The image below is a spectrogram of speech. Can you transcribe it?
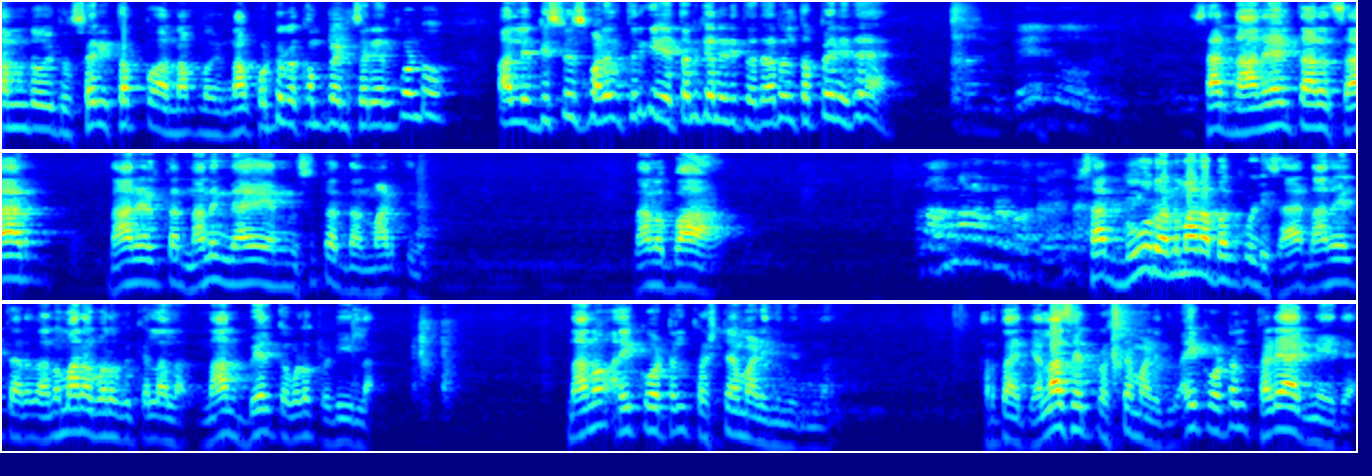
ನಮ್ಮದು ಇದು ಸರಿ, ತಪ್ಪು ನಮ್ಮ ನಾವು ಕೊಟ್ಟಿರೋ ಕಂಪ್ಲೇಂಟ್ ಸರಿ ಅಂದ್ಕೊಂಡು ಅಲ್ಲಿ ಡಿಸ್ಮಿಸ್ ಮಾಡಿದ್ರೆ ತಿರುಗಿ ತನಿಖೆ ನಡೀತದೆ. ಅದರಲ್ಲಿ ತಪ್ಪೇನಿದೆ? ಸರ್ ನಾನು ಹೇಳ್ತಾ ಇರೋದು ಸರ್ ನಾನು ಹೇಳ್ತಾ ನನಗೆ ನ್ಯಾಯ ಅನ್ನಿಸುತ್ತೆ ಅದು ನಾನು ಮಾಡ್ತೀನಿ. ನಾನೊಬ್ಬ ಸರ್ ನೂರು ಅನುಮಾನ ಬಂದ್ಕೊಳ್ಳಿ ಸರ್ ನಾನು ಹೇಳ್ತಾ ಇರೋದು, ಅನುಮಾನ ಬರೋದಕ್ಕೆಲ್ಲ ನಾನು ಬೇಲ್ ತೊಗೊಳಕ್ಕೆ ರೆಡಿ ಇಲ್ಲ. ನಾನು ಹೈಕೋರ್ಟಲ್ಲಿ ಪ್ರಶ್ನೆ ಮಾಡಿದ್ದೀನಿ ಇದನ್ನು ಅರ್ಥ ಆಯ್ತು? ಎಲ್ಲ ಸೇರಿ ಪ್ರಶ್ನೆ ಮಾಡಿದ್ವಿ. ಹೈಕೋರ್ಟಲ್ಲಿ ತಡೆ ಆಜ್ಞೆ ಇದೆ.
